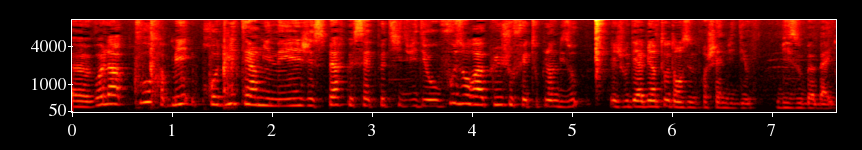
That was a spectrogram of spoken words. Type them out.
Euh, voilà pour mes produits terminés. J'espère que cette petite vidéo vous aura plu. Je vous fais tout plein de bisous et je vous dis à bientôt dans une prochaine vidéo. Bisous, bye bye.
